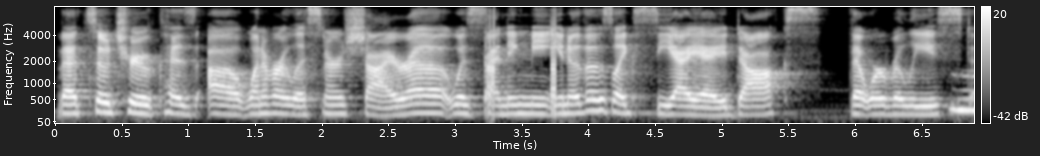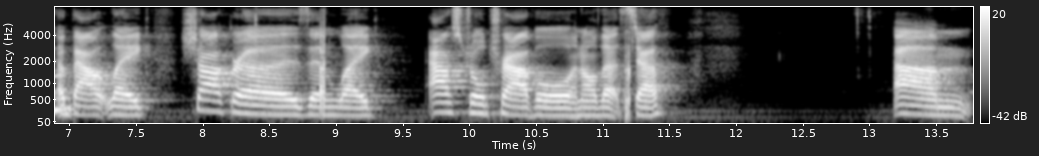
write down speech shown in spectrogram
that's so true. Because uh, one of our listeners, Shira, was sending me, you know, those like CIA docs that were released about like chakras and like astral travel and all that stuff. Um,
